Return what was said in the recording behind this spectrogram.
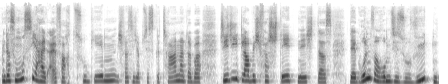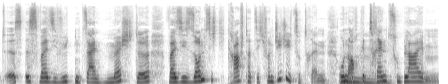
und das muss sie halt einfach zugeben, ich weiß nicht, ob sie es getan hat, aber Gigi, glaube ich, versteht nicht, dass der Grund, warum sie so wütend ist, ist, weil sie wütend sein möchte, weil sie sonst nicht die Kraft hat, sich von Gigi zu trennen und mm. auch getrennt zu bleiben.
